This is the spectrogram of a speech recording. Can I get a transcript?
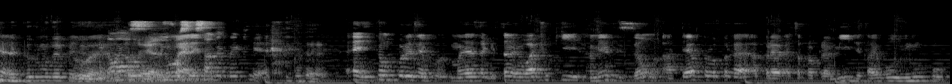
Todo mundo depende. Não é. Não é Não assim, é, não você é. sabe como é que é. É, então, por exemplo, mas essa questão, eu acho que, na minha visão, até a própria, a pré- essa própria mídia tá evoluindo um pouco.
